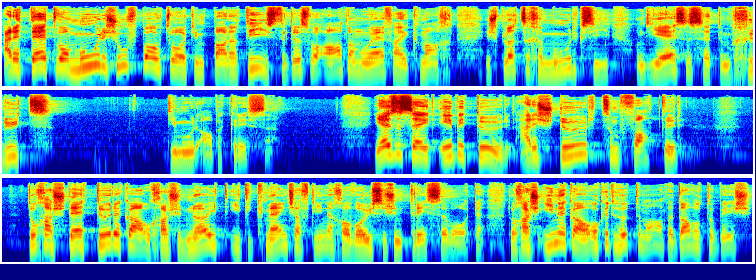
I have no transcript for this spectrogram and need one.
Er hat dort, wo eine Mauer ist aufgebaut wurde, im Paradies, das, was Adam und Eva gemacht haben, ist plötzlich eine Mauer und Jesus hat am Kreuz die Mauer abgerissen. Jesus sagt, ich bin Tür. Er ist Tür zum Vater. Du kannst dort durchgehen und kannst erneut in die Gemeinschaft hineinkommen, die uns entrissen wurde. Du kannst reingehen, auch heute Abend, da wo du bist,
